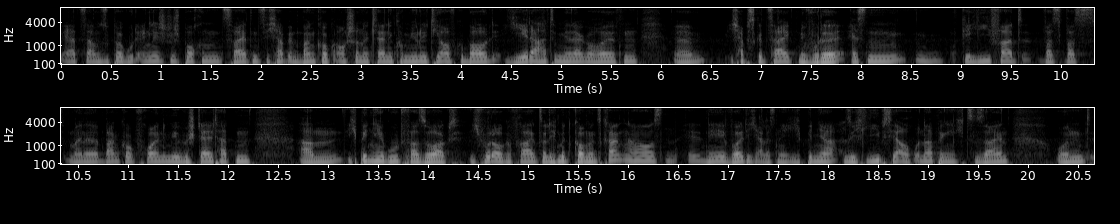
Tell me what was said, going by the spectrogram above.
Ärzte haben super gut Englisch gesprochen. Zweitens, ich habe in Bangkok auch schon eine kleine Community aufgebaut. Jeder hatte mir da geholfen. Ähm, ich habe es gezeigt, mir wurde Essen geliefert, was, was meine Bangkok-Freunde mir bestellt hatten. Ähm, ich bin hier gut versorgt. Ich wurde auch gefragt, soll ich mitkommen ins Krankenhaus? Nee, wollte ich alles nicht. Ich bin ja, also ich liebe es ja auch unabhängig zu sein. Und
